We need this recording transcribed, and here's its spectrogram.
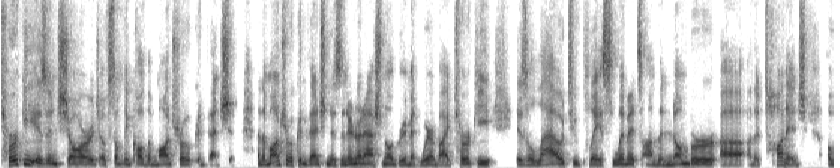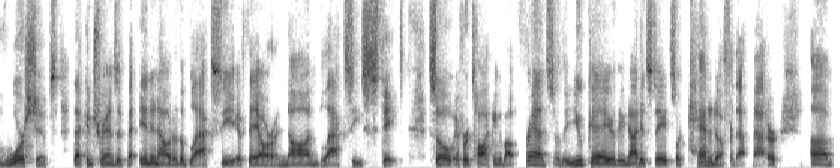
Turkey is in charge of something called the Montreux Convention. And the Montreux Convention is an international agreement whereby Turkey is allowed to place limits on the number, uh, on the tonnage of warships that can transit in and out of the Black Sea if they are a non Black Sea state. So if we're talking about France or the UK or the United States or Canada for that matter, um,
